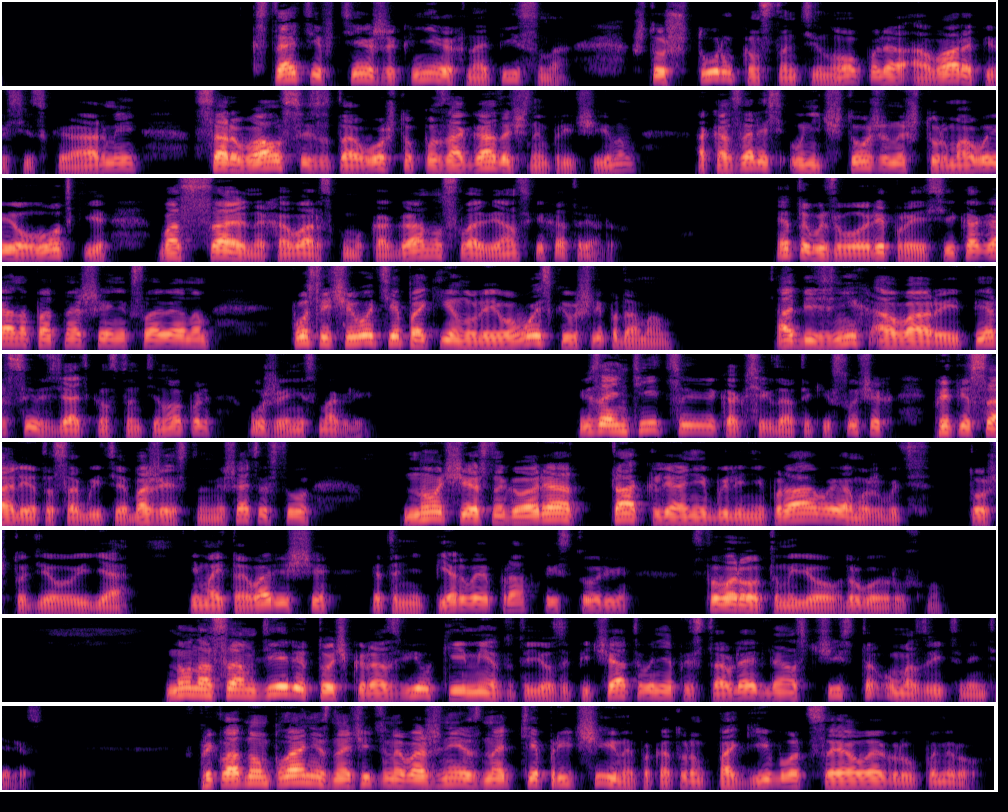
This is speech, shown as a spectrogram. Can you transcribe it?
Кстати, в тех же книгах написано, что штурм Константинополя аваро-персидской армии сорвался из-за того, что по загадочным причинам оказались уничтожены штурмовые лодки вассальных аварскому Кагану славянских отрядов. Это вызвало репрессии Кагана по отношению к славянам, после чего те покинули его войско и ушли по домам. А без них авары и персы взять Константинополь уже не смогли. Византийцы, как всегда в таких случаях, приписали это событие божественному вмешательству, но, честно говоря, так ли они были неправы, а может быть, то, что делаю я и мои товарищи, это не первая правка истории, с поворотом ее в другое русло. Но на самом деле точка развилки и метод ее запечатывания представляет для нас чисто умозрительный интерес. Прикладном плане значительно важнее знать те причины, по которым погибла целая группа миров.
